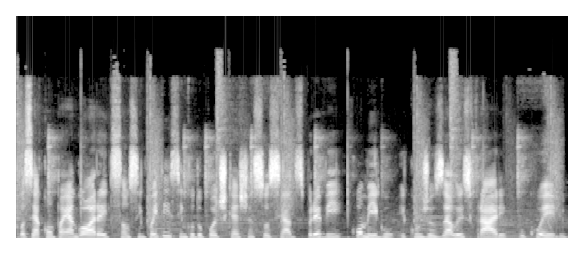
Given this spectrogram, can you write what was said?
Você acompanha agora a edição 55 do podcast Associados Previ, comigo e com José Luiz Frari, o Coelho.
